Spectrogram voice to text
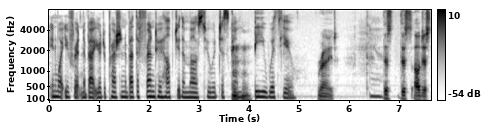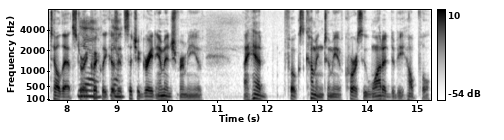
in what you've written about your depression about the friend who helped you the most, who would just come mm-hmm. be with you. Right. Yeah. This this I'll just tell that story yeah, quickly because yeah. it's such a great image for me of I had folks coming to me, of course, who wanted to be helpful,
